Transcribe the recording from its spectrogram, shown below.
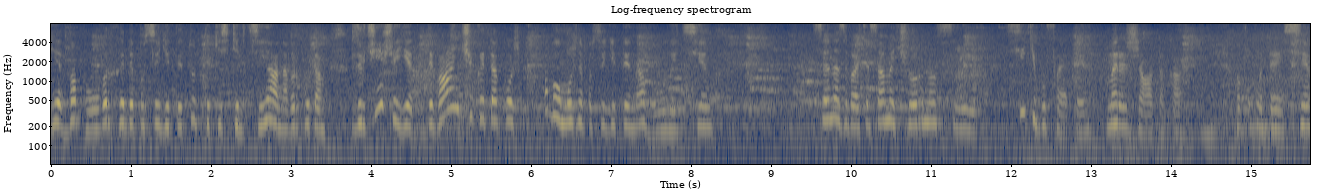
є два поверхи, де посидіти. Тут такі стільці, а наверху там зручніше є диванчики також, або можна посидіти на вулиці. Це називається саме чорнослив. Сіті буфети, мережа така в Одесі.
